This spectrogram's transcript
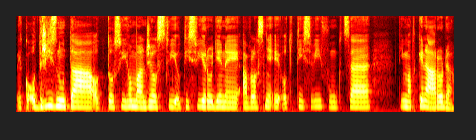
jako odříznutá od toho svého manželství, od té své rodiny a vlastně i od té své funkce té matky národa.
